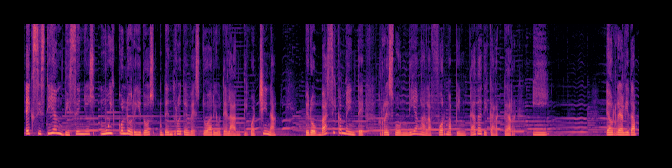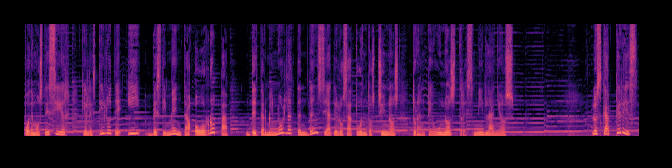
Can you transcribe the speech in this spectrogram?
existían diseños muy coloridos dentro del vestuario de la antigua China, pero básicamente respondían a la forma pintada de carácter y en realidad podemos decir que el estilo de y vestimenta o ropa determinó la tendencia de los atuendos chinos durante unos 3.000 años. Los caracteres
